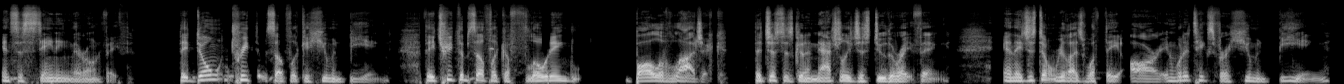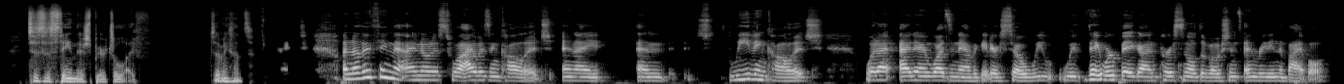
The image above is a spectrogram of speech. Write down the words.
in sustaining their own faith. They don't treat themselves like a human being. They treat themselves like a floating ball of logic that just is going to naturally just do the right thing. And they just don't realize what they are and what it takes for a human being to sustain their spiritual life. Does that make sense? Another thing that I noticed while I was in college and I and leaving college, what I, I was a navigator, so we, we they were big on personal devotions and reading the Bible.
